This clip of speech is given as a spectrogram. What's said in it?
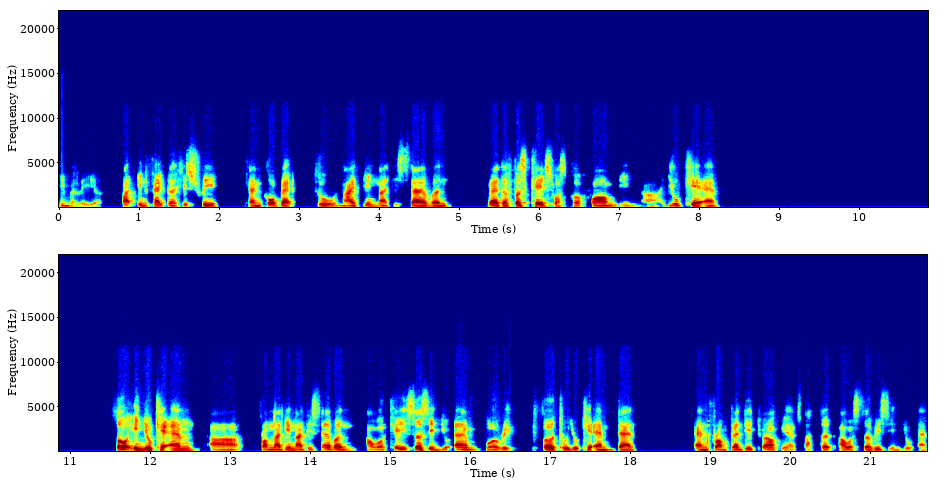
Malaya. But in fact, the history can go back to 1997, where the first case was performed in uh, UKM. So in UKM, uh, from 1997, our cases in UM were referred to UKM then. And from 2012, we have started our service in UM.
